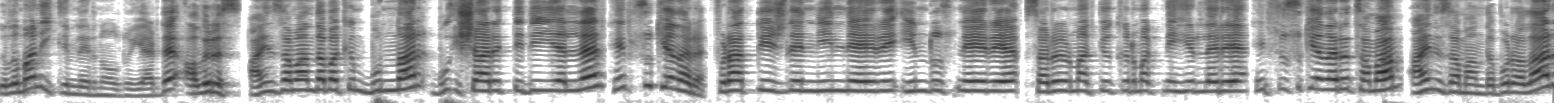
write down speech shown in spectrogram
Ilıman iklimlerin olduğu yerde alırız. Aynı zamanda bakın bunlar bu işaretlediği yerler hep su kenarı. Fırat, Dicle, Nil Nehri, Indus Nehri, Sarıırmak, Gökırmak nehirleri hepsi su kenarı tamam. Aynı zamanda buralar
